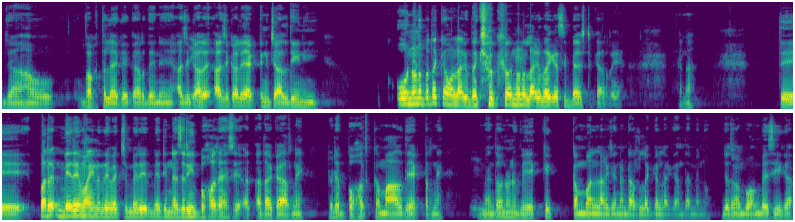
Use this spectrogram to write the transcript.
ਜਾਂ ਉਹ ਵਕਤ ਲੈ ਕੇ ਕਰਦੇ ਨੇ। ਅੱਜ ਕੱਲ੍ਹ ਅੱਜ ਕੱਲ੍ਹ ਐਕਟਿੰਗ ਚੱਲਦੀ ਨਹੀਂ। ਉਹ ਉਹਨਾਂ ਨੂੰ ਪਤਾ ਕਿਉਂ ਲੱਗਦਾ? ਕਿਉਂਕਿ ਉਹਨਾਂ ਨੂੰ ਲੱਗਦਾ ਕਿ ਅਸੀਂ ਬੈਸਟ ਕਰ ਰਹੇ ਹਾਂ ਹੈਨਾ ਤੇ ਪਰ ਮੇਰੇ ਮਾਈਂਡ ਦੇ ਵਿੱਚ ਮੇਰੇ ਮੇਰੀ ਨਜ਼ਰੀ ਬਹੁਤ ਐਸੇ ਅਦਾਕਾਰ ਨੇ ਜਿਹੜੇ ਬਹੁਤ ਕਮਾਲ ਦੇ ਐਕਟਰ ਨੇ। ਮੈਂ ਤਾਂ ਉਹਨਾਂ ਨੂੰ ਵੇਖ ਕੇ ਕੰਬਣ ਲੱਗ ਜਾਂਦਾ ਡਰ ਲੱਗਣ ਲੱਗ ਜਾਂਦਾ ਮੈਨੂੰ। ਜਦੋਂ ਮੈਂ ਬੰਬੇ ਸੀਗਾ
